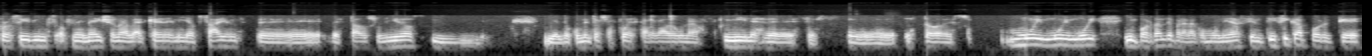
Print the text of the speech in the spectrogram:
Proceedings of the National Academy of Science de, Estados Unidos y, el documento ya fue descargado unas miles de veces. Eh, esto es muy, muy, muy importante para la comunidad científica porque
